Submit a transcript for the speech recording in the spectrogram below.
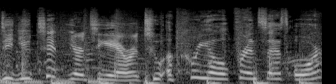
Did you tip your tiara to a Creole princess or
